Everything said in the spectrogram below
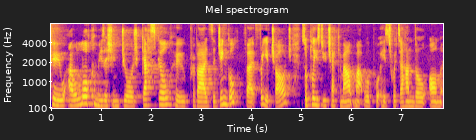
to our local musician George Gaskell, who provides the jingle for, free of charge. So please do check him out. Matt will put his Twitter handle on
